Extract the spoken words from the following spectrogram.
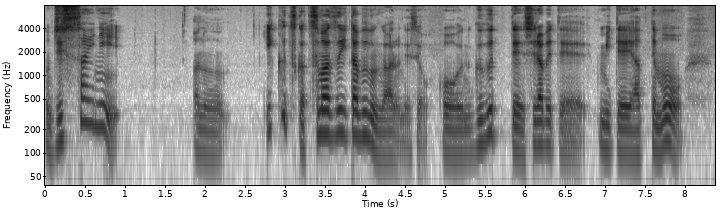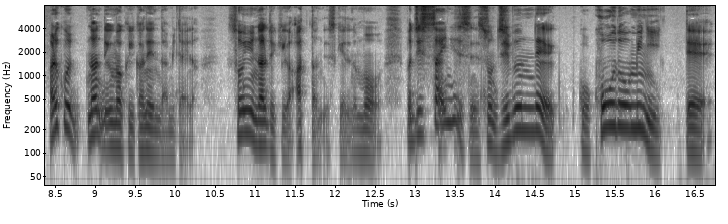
その実際にあのいくつかつまずいた部分があるんですよ。こうググって調べてみてやってもあれこれなんでうまくいかねえんだみたいなそういうになる時があったんですけれども、まあ、実際にですねその自分でこうコードを見に行って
